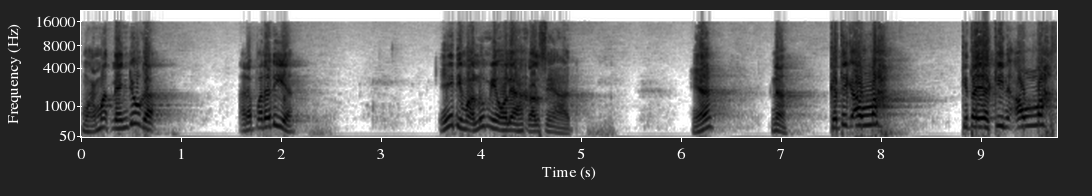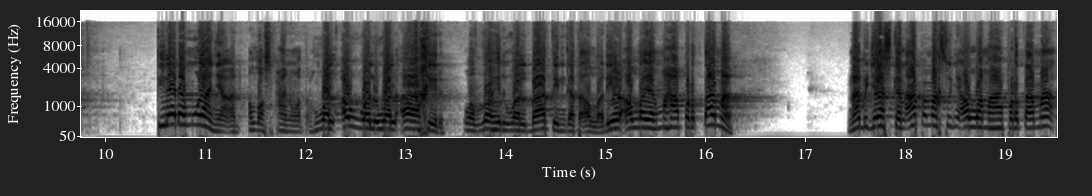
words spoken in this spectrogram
Muhammad lain juga. Ada pada dia. Ini dimaklumi oleh akal sehat. Ya. Nah, ketika Allah kita yakini Allah tidak ada mulanya Allah Subhanahu wa taala. Wal awwal wal akhir, wal zahir wal batin kata Allah. Dia Allah yang maha pertama. Nabi jelaskan apa maksudnya Allah maha pertama?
